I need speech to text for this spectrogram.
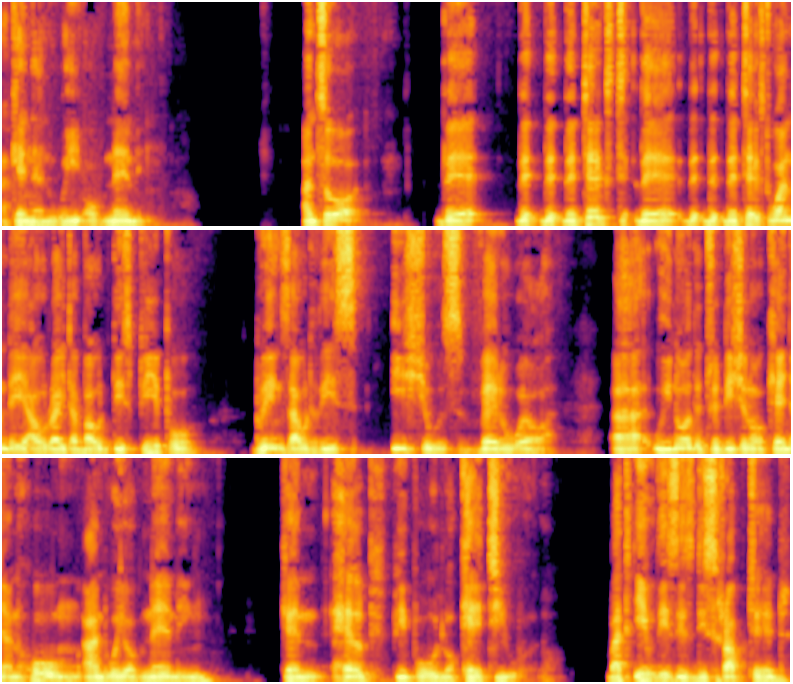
a Kenyan way of naming. And so the the, the, the text the, the, the text one day I'll write about these people brings out these issues very well. Uh, we know the traditional Kenyan home and way of naming can help people locate you. But if this is disrupted,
